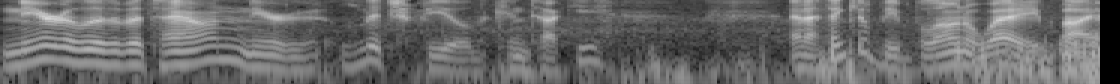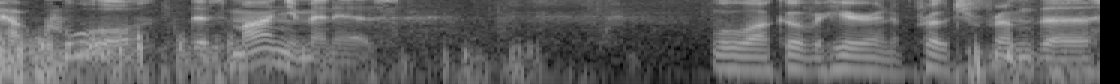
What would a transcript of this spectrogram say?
near Elizabethtown, near Leitchfield, Kentucky. And I think you'll be blown away by how cool this monument is. We'll walk over here and approach from the,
